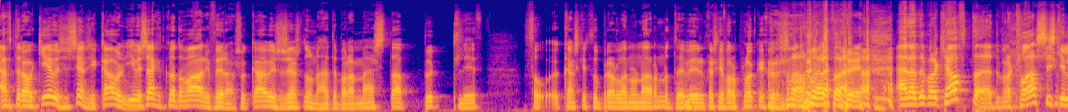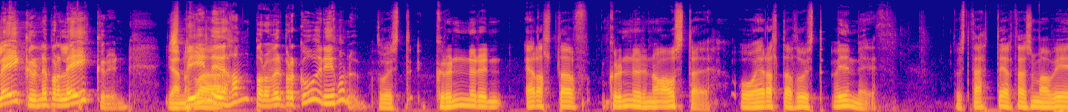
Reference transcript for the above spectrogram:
Eftir að hafa gefið sér séns, ég, gaf, ég vissi ekkert hvað það var í fyrra svo gaf ég sér séns núna, þetta er bara mesta bullið. Þó, kannski þú brjála núna Arnótt við erum kannski að fara að plugga ykkur en þetta er bara kjáftað, þetta er bara klassíski leikurinn er bara leikurinn spiliði hann bara og verið bara góður í honum. Þú veist, grunnurinn er alltaf grunnurinn á ástæði og er alltaf, þú veist, viðmiðið. Þú veist, þetta er það sem að við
